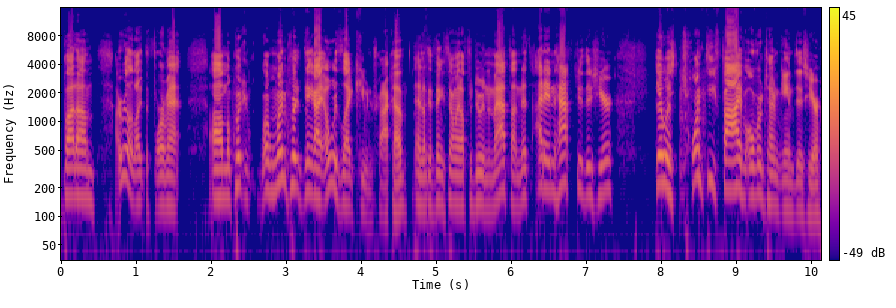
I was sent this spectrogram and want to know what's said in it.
But um, I really like the format. Um, a quick one, quick thing I always like keeping track of, and I like to thank someone else for doing the math on this. I didn't have to this year. There was 25 overtime games this year,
